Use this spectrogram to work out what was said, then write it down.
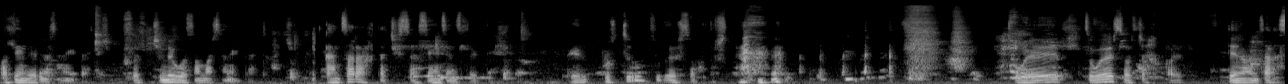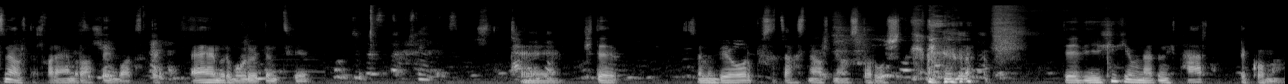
Олон юм ярина санагдаач. Эсвэл чимээгөө сумаар санагдаад байгаа ч. Ганцаараа ахтаа ч гэсэн сайн занзлаад байдаг л та. Тэгээд бүр зүг зүгээр суух туртай. Зүгээр зүгээр сууж авахгүй. Тэгээ нэг загасны урд болохоор амар олон юм боддог. Амар мөрөөдөмтгий. Гэтэ Сонин би өөр бүсэд загасны орны онц дургүй шүү дээ. Тэгээд ихэнх юм надад нэг таардаг юм аа.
